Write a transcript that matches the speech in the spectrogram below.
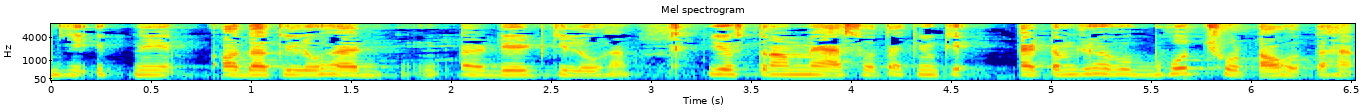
ये इतने आधा किलो है, डेढ़ किलो है। ये उस तरह मैस होता है, क्योंकि एटम जो है वो बहुत छोटा होता है।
